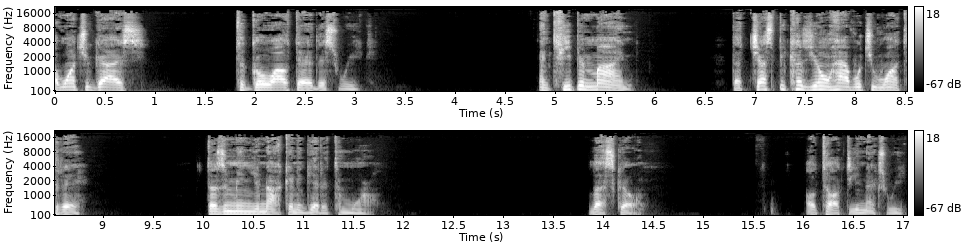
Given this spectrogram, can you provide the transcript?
I want you guys to go out there this week and keep in mind that just because you don't have what you want today doesn't mean you're not going to get it tomorrow. Let's go. I'll talk to you next week.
